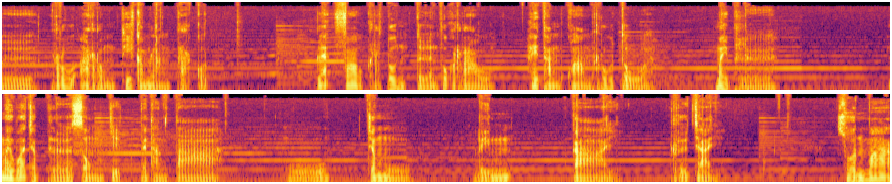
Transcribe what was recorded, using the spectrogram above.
มือรู้อารมณ์ที่กำลังปรากฏ และเฝ้ากระตุ้นเตือนพวกเราให้ทำความรู้ตัว ไม่เผลอ ไม่ว่าจะเผลอส่งจิตไปทางตา หู จมูก ลิ้น กาย หรือใจ ส่วนมาก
